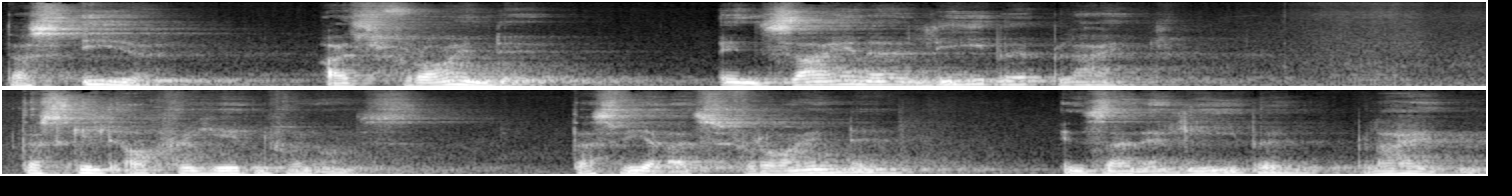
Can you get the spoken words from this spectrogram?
dass ihr als Freunde in seiner Liebe bleibt. Das gilt auch für jeden von uns, dass wir als Freunde in seiner Liebe bleiben.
